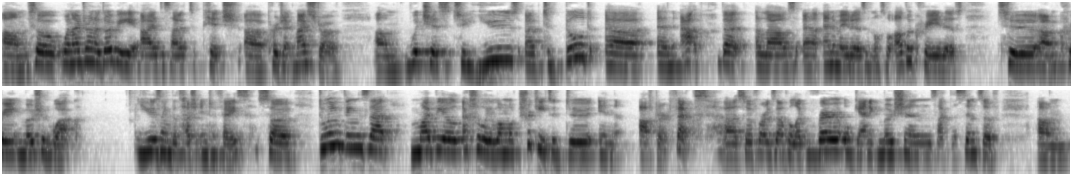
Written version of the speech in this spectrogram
Um, so when I joined Adobe, I decided to pitch uh, Project Maestro, um, which is to use uh, to build uh, an app that allows uh, animators and also other creatives to um, create motion work using the touch interface. So doing things that might be actually a lot more tricky to do in After Effects. Uh, so for example, like very organic motions, like the sense of um,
